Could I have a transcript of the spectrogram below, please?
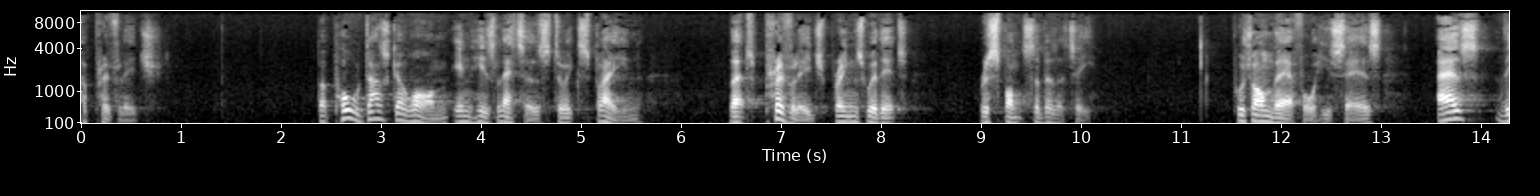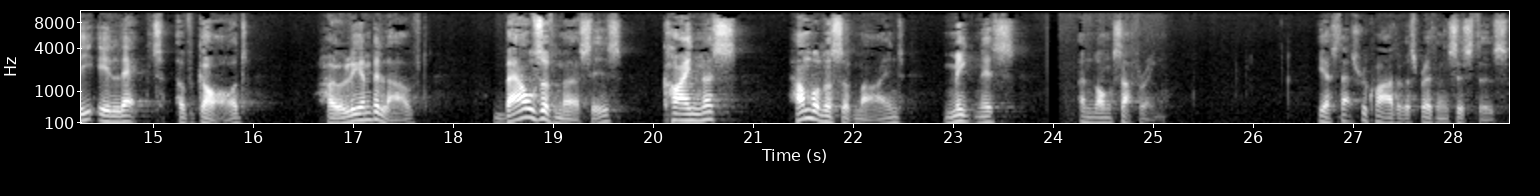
a privilege! But Paul does go on in his letters to explain that privilege brings with it responsibility. Put on, therefore, he says, as the elect of God, holy and beloved, bowels of mercies, kindness, humbleness of mind, meekness, and long suffering. Yes, that's required of us, brothers and sisters.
